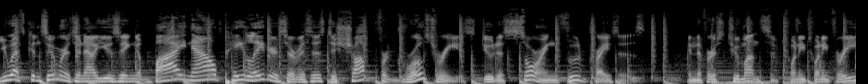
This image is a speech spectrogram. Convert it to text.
U.S. consumers are now using buy now, pay later services to shop for groceries due to soaring food prices. In the first two months of 2023,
